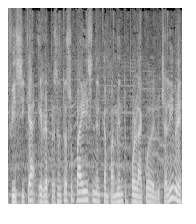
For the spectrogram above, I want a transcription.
física y representó a su país en el campamento polaco de lucha libre.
